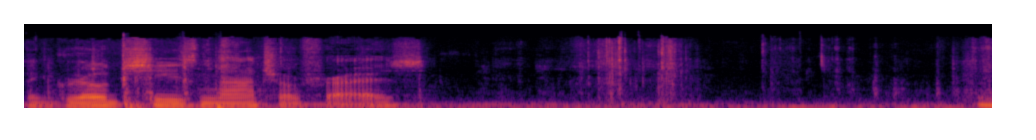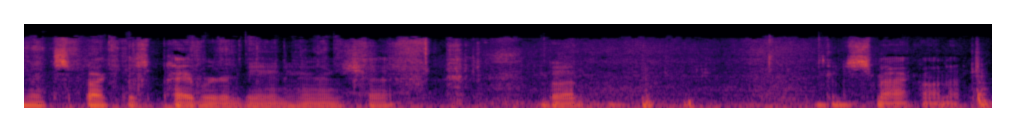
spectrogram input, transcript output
The grilled cheese nacho fries. Didn't expect this paper to be in here and shit, but I'm gonna smack on it.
